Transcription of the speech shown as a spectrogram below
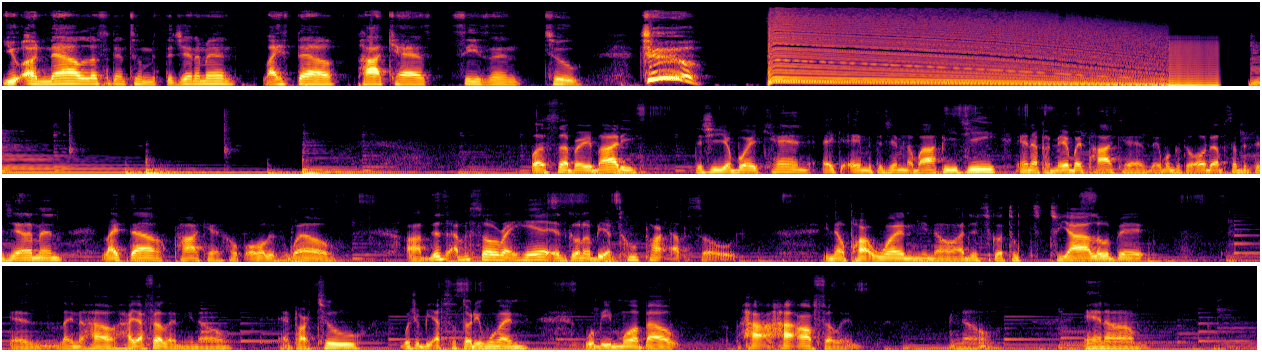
You are now listening to Mr. Gentleman Lifestyle Podcast Season 2. Chill! What's up, everybody? This is your boy Ken, aka Mr. Gentleman of YPG and the Premier Boy Podcast. And welcome to all the episodes of Mr. Gentleman Lifestyle Podcast. Hope all is well. Um, this episode right here is going to be a two part episode. You know, part one, you know, I just go to, to y'all a little bit and let you know how, how y'all feeling, you know. And part two, which will be episode 31, will be more about how, how I'm feeling, you know. And um,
